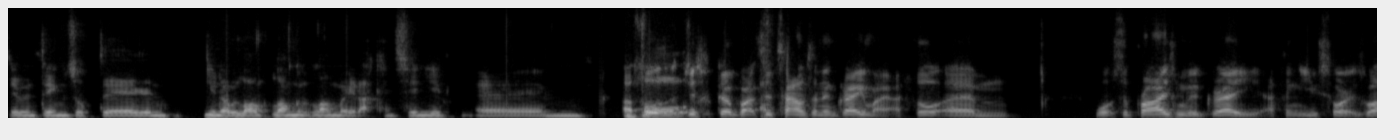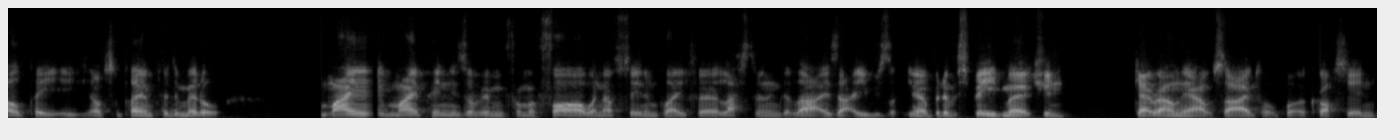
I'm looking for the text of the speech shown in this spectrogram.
doing things up there, and you know, long long long may that continue. Um, I thought but, just go back to Townsend and Gray, mate. I thought um, what surprised me with Gray, I think you saw it as well, Pete. He's obviously playing through the middle my my opinions of him from afar when I've seen him play for Leicester and that is that he was you know a bit of a speed merchant, get around the outside, put a cross in,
